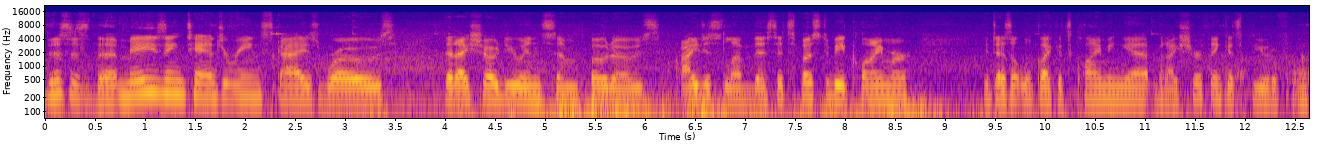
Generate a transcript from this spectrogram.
This is the amazing tangerine skies rose that I showed you in some photos. I just love this. It's supposed to be a climber. It doesn't look like it's climbing yet, but I sure think it's beautiful.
